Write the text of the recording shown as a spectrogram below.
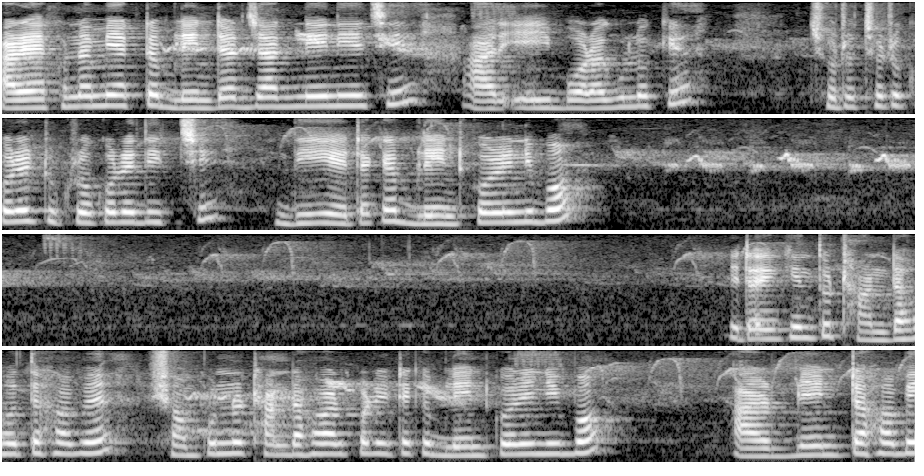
আর এখন আমি একটা ব্লেন্ডার জাগ নিয়ে নিয়েছি। আর এই বড়াগুলোকে ছোট ছোট করে টুকরো করে দিচ্ছি। দিয়ে এটাকে ব্লেন্ড করে নিব। এটাকে কিন্তু ঠান্ডা হতে হবে। সম্পূর্ণ ঠান্ডা হওয়ার পর এটাকে ব্লেন্ড করে নিব। আর ব্লেন্ডটা হবে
